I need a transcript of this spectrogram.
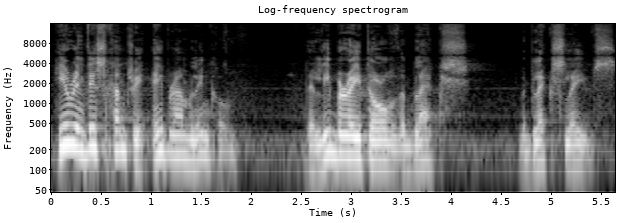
Here in this country, Abraham Lincoln, the liberator of the blacks, the black slaves,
